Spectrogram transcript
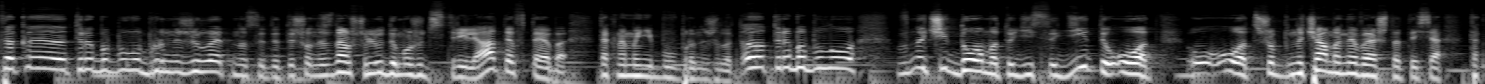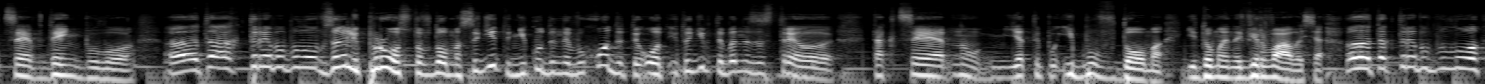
Так е, треба було бронежилет носити. Ти що, не знав, що люди можуть стріляти в тебе? Так на мені був бронежилет. Е, треба було вночі дома тоді сидіти, от, от, щоб ночами не вештатися. Так це вдень було. Е, так, треба було взагалі просто вдома сидіти, нікуди не виходити, от, і тоді б тебе не застрелили. Так це, ну, я типу і був вдома, і до мене вірвалися. Е, так треба було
